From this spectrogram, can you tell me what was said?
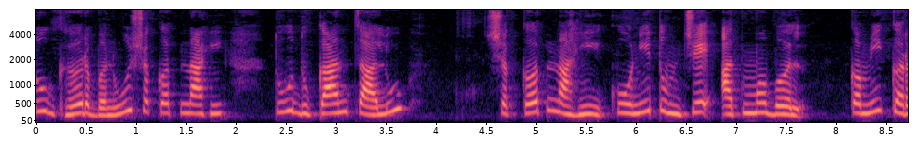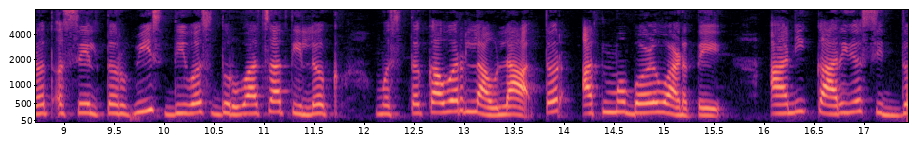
तू घर बनवू शकत नाही तू दुकान चालू शकत नाही. कोणी तुमचे आत्मबल कमी करत असेल तर वीस दिवस दुर्वाचा तिलक मस्तकावर लावला तर आत्मबळ वाढते आणि कार्य सिद्ध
